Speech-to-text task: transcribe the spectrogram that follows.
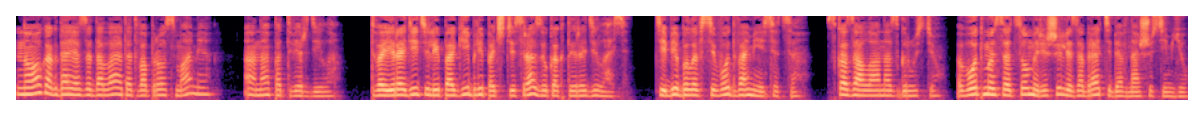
Но когда я задала этот вопрос маме, она подтвердила. «Твои родители погибли почти сразу, как ты родилась. Тебе было всего два месяца», — сказала она с грустью. Вот мы с отцом и решили забрать тебя в нашу семью.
